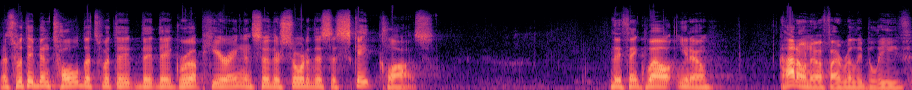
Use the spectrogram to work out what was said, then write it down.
That's what they've been told, that's what they, they, they, grew up hearing, and so there's sort of this escape clause. They think, well, you know, I don't know if I really believe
